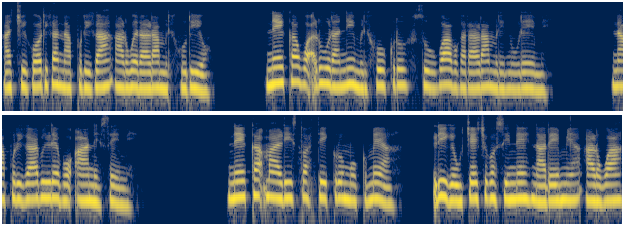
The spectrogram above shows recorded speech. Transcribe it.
achigoriga napuriga alwe raramli jurio. Neka warura nimli hukru su wabga raramli nureme. napuriga bile bo ane seme. Neka ma listo astikru mukmea, lige uchechigo sine naremia alwa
